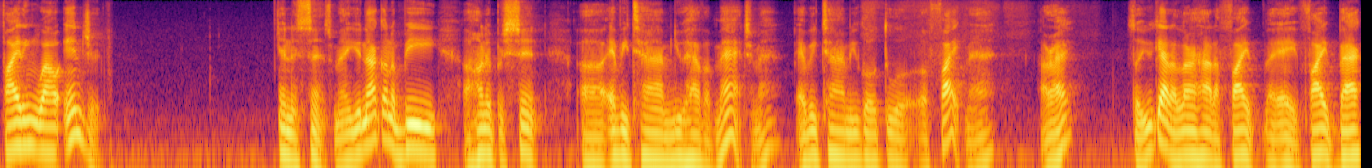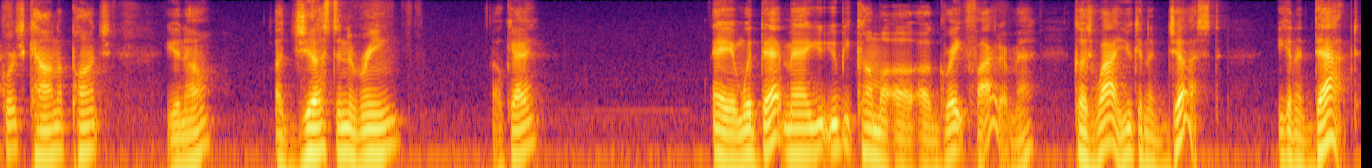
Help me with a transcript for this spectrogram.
Fighting while injured, in a sense, man. You're not going to be 100% uh, every time you have a match, man. Every time you go through a, a fight, man. All right? So you got to learn how to fight, hey, fight backwards, counter punch, you know, adjust in the ring. Okay. Hey, and with that, man, you, you become a, a, a great fighter, man. Because why? You can adjust. You can adapt.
